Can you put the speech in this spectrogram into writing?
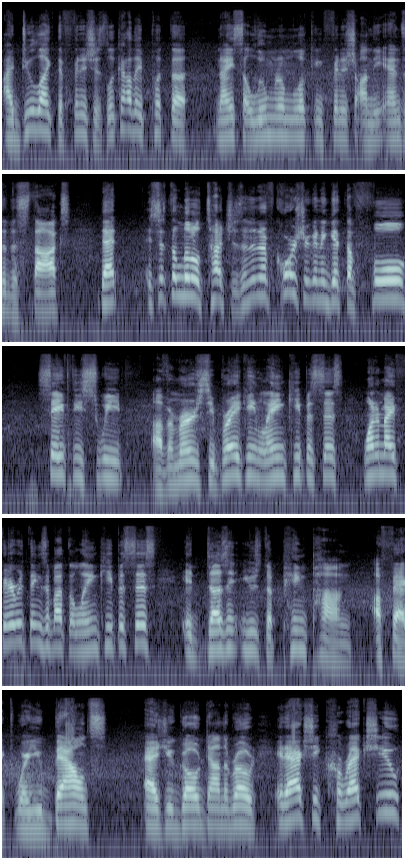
I do like the finishes. Look how they put the nice aluminum looking finish on the ends of the stocks. That it's just the little touches. And then of course you're gonna get the full safety suite of emergency braking, lane keep assist. One of my favorite things about the lane keep assist, it doesn't use the ping pong effect where you bounce as you go down the road. It actually corrects you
